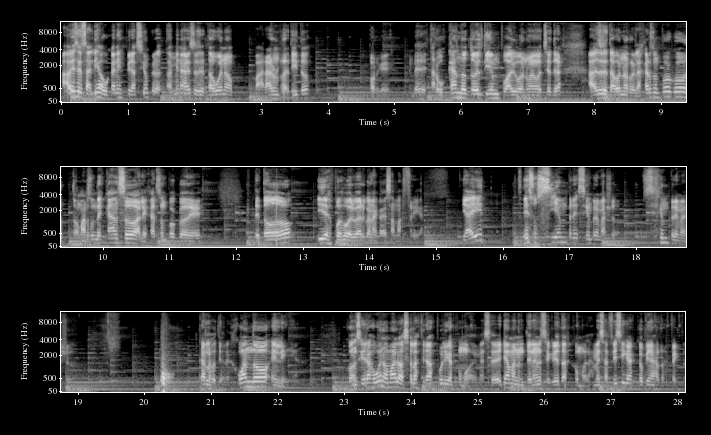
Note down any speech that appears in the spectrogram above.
A veces salía a buscar inspiración, pero también a veces está bueno parar un ratito, porque en vez de estar buscando todo el tiempo algo nuevo, etc., a veces está bueno relajarse un poco, tomarse un descanso, alejarse un poco de, de todo y después volver con la cabeza más fría. Y ahí eso siempre, siempre me ayuda. Siempre me ayuda. Carlos Gutiérrez, jugando en línea. ¿Consideras bueno o malo hacer las tiradas públicas como DM? ¿Se debería mantener secretas como las mesas físicas? ¿Qué opinas al respecto?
